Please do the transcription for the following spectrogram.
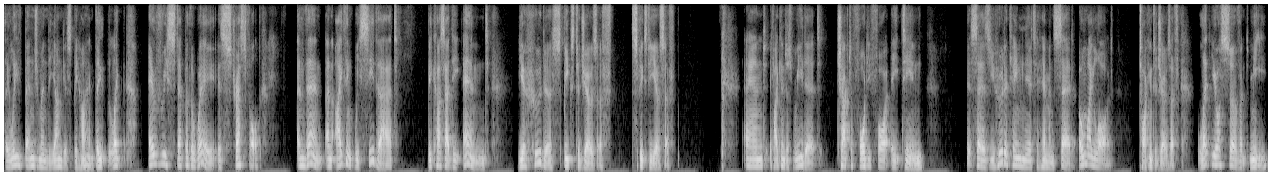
They leave Benjamin the youngest behind. They like every step of the way is stressful. And then, and I think we see that because at the end, Yehuda speaks to Joseph, speaks to Joseph. And if I can just read it, chapter 44, 18, it says, Yehuda came near to him and said, O my Lord, talking to Joseph, let your servant me,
